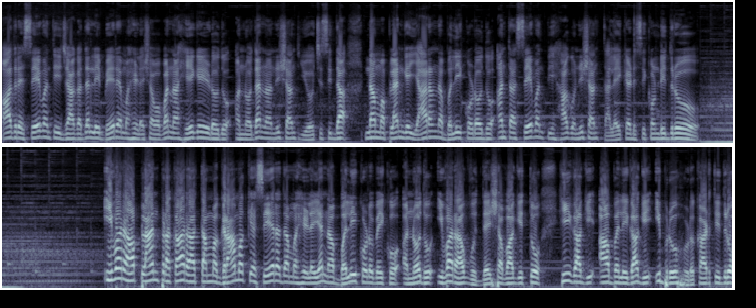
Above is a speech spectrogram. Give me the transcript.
ಆದರೆ ಸೇವಂತಿ ಜಾಗದಲ್ಲಿ ಬೇರೆ ಮಹಿಳೆ ಶವವನ್ನು ಹೇಗೆ ಇಡೋದು ಅನ್ನೋದನ್ನು ನಿಶಾಂತ್ ಯೋಚಿಸಿದ್ದ. ನಮ್ಮ ಪ್ಲಾನ್ಗೆ ಯಾರನ್ನ ಬಲಿ ಕೊಡೋದು ಅಂತ ಸೇವಂತಿ ಹಾಗೂ ನಿಶಾಂತ್ ತಲೆ ಕೆಡಿಸಿಕೊಂಡಿದ್ರು. ಇವರ ಪ್ಲಾನ್ ಪ್ರಕಾರ ತಮ್ಮ ಗ್ರಾಮಕ್ಕೆ ಸೇರದ ಮಹಿಳೆಯನ್ನ ಬಲಿ ಕೊಡಬೇಕು ಅನ್ನೋದು ಇವರ ಉದ್ದೇಶವಾಗಿತ್ತು. ಹೀಗಾಗಿ ಆ ಬಲಿಗಾಗಿ ಇಬ್ರು ಹುಡುಕಾಡ್ತಿದ್ರು.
